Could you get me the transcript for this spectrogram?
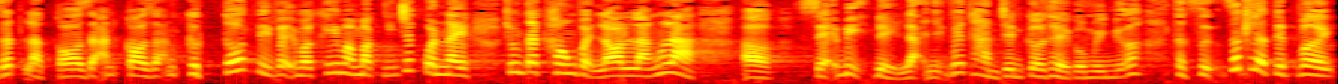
rất là co giãn co giãn cực tốt. Vì vậy mà khi mà mặc những chiếc quần này chúng ta không phải lo lắng là uh, sẽ bị để lại những vết hàn trên cơ thể của mình nữa. Thật sự rất là tuyệt vời.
